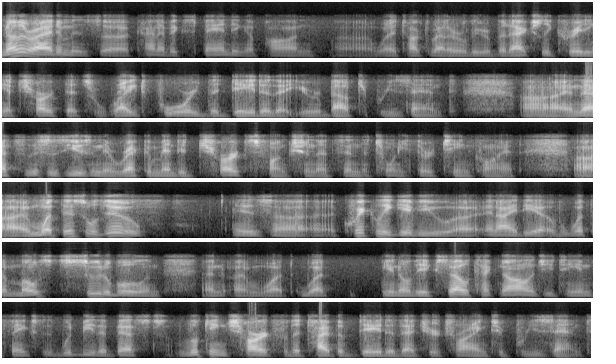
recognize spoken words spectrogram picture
Another item is uh, kind of expanding upon uh, what I talked about earlier, but actually creating a chart that's right for the data that you're about to present. Uh, and that's, this is using the recommended charts function that's in the 2013 client. Uh, and what this will do is uh, quickly give you uh, an idea of what the most suitable and, and, and what, what you know, the Excel technology team thinks it would be the best looking chart for the type of data that you're trying to present.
